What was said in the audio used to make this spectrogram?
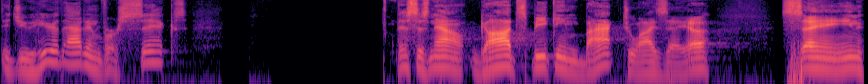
Did you hear that in verse 6? This is now God speaking back to Isaiah, saying,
